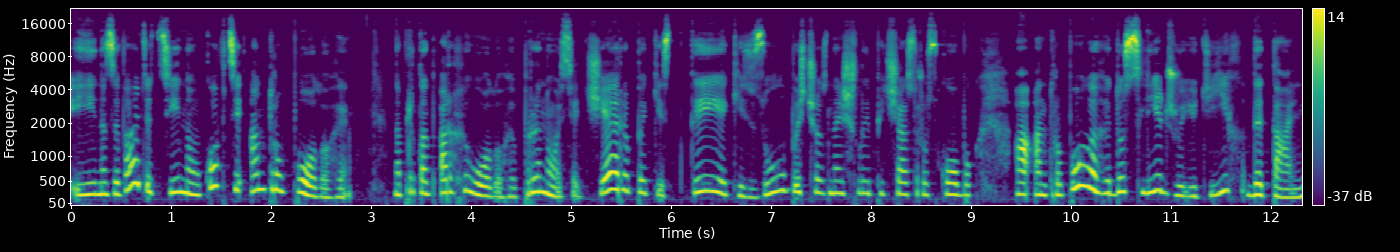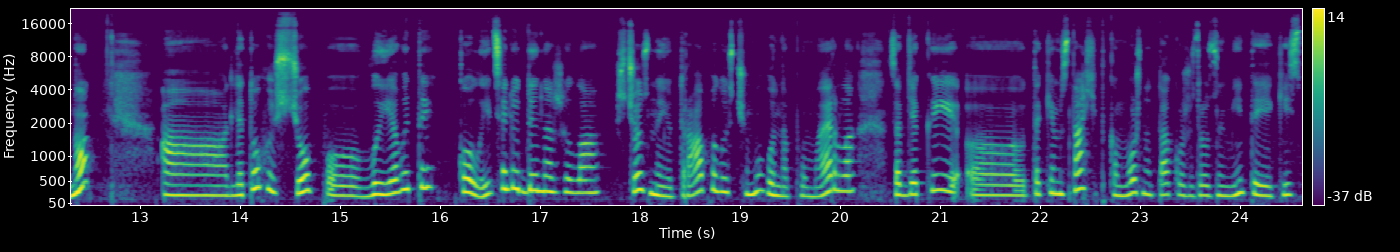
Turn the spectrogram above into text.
і називаються ці науковці антропологи. Наприклад, археологи приносять черепи, кістки, якісь зуби, що знайшли під час розкопок, а антропологи досліджують їх детально для того, щоб виявити, коли ця людина жила, що з нею трапилось, чому вона померла. Завдяки таким знахідкам можна також зрозуміти якісь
